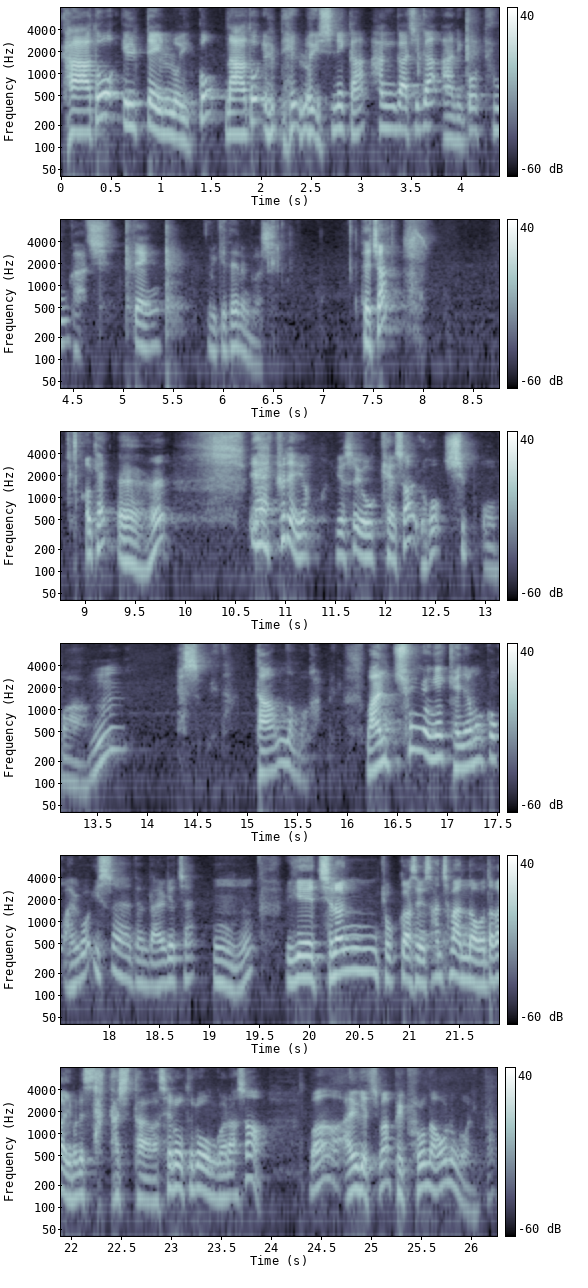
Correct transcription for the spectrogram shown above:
가도 1대1로 있고 나도 1대1로 있으니까 한 가지가 아니고 두 가지. 땡. 이렇게 되는 것이. 됐죠? 오케이? 예, 예 그래요. 그래서 이렇게 해서 요거 15번 했습니다. 다음 넘어갑니다. 완충용액 개념은 꼭 알고 있어야 된다. 알겠지? 음. 이게 지난 교과서에서 한참 안 나오다가 이번에 싹 다시 다 새로 들어온 거라서 뭐 알겠지만 100% 나오는 거니까.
